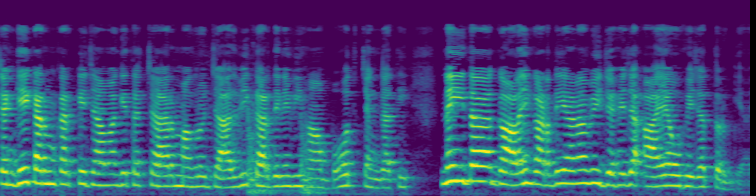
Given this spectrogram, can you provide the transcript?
ਚੰਗੇ ਕਰਮ ਕਰਕੇ ਜਾਵਾਂਗੇ ਤਾਂ ਚਾਰ ਮਗਰੋਂ ਯਾਦ ਵੀ ਕਰਦੇ ਨੇ ਵੀ ਹਾਂ, ਬਹੁਤ ਚੰਗਾ ਸੀ। ਨਹੀਂ ਤਾਂ ਗਾਲਾਂ ਹੀ ਕੱਢਦੇ ਆ ਨਾ ਵੀ ਜਿਹੇ ਜਿਹਾ ਆਇਆ, ਉਹੇ ਜਿਹਾ ਤੁਰ ਗਿਆ।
